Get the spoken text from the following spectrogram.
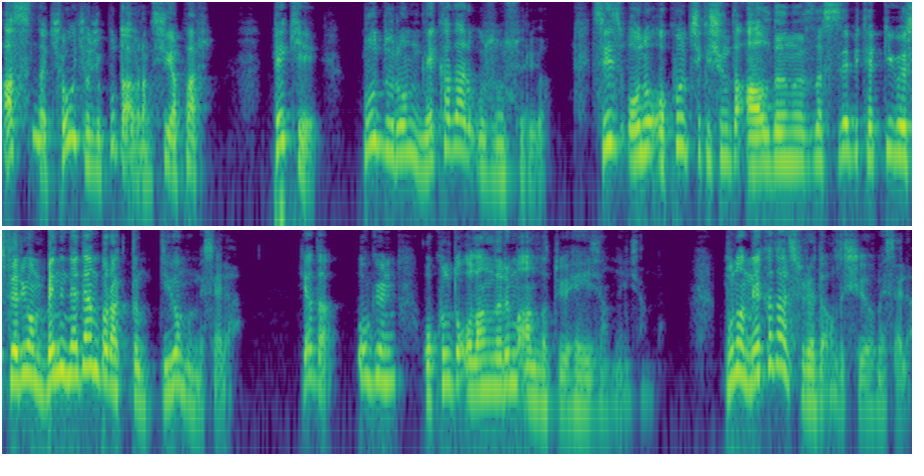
Aslında çoğu çocuk bu davranışı yapar. Peki bu durum ne kadar uzun sürüyor? Siz onu okul çıkışında aldığınızda size bir tepki gösteriyorum. Beni neden bıraktın diyor mu mesela? Ya da o gün okulda olanları mı anlatıyor heyecanla heyecanla? Buna ne kadar sürede alışıyor mesela?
